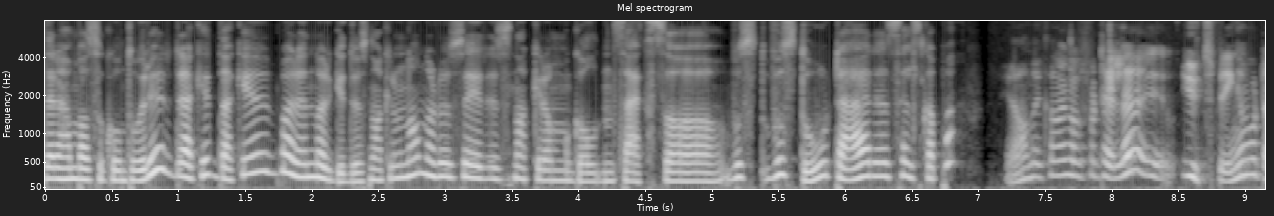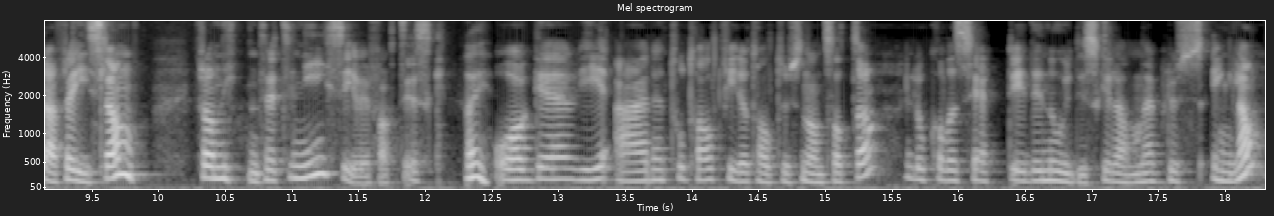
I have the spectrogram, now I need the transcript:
Dere har masse kontorer? Det er ikke, det er ikke bare Norge du snakker om nå, når du sier, snakker om Golden Sachs og Hvor, hvor stort er selskapet? Ja, det kan jeg godt fortelle. Utspringet vårt er fra Island. Fra 1939, sier vi faktisk. Oi. Og eh, vi er totalt 4500 ansatte, lokalisert i de nordiske landene pluss England.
